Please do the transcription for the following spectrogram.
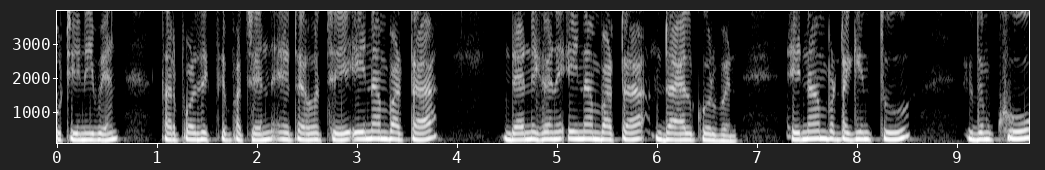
উঠিয়ে নেবেন। তারপর দেখতে পাচ্ছেন এটা হচ্ছে এই নাম্বারটা দেন এখানে এই নাম্বারটা ডায়াল করবেন। এই নাম্বারটা কিন্তু একদম খুব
